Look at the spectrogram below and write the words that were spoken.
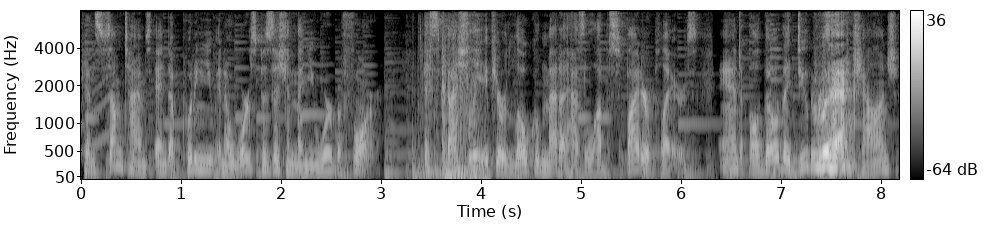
can sometimes end up putting you in a worse position than you were before. Especially if your local meta has a lot of spider players, and although they do present a challenge,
